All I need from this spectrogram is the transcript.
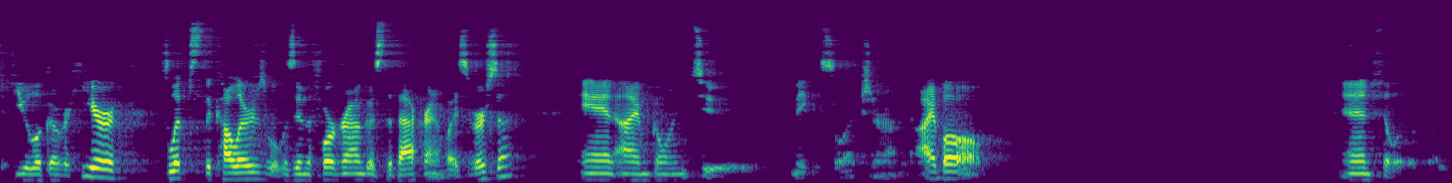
if you look over here, flips the colors. What was in the foreground goes to the background and vice versa. And I'm going to make a selection around the eyeball. and fill it with white.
